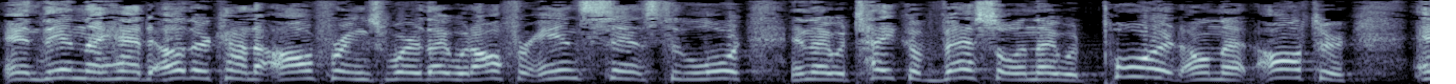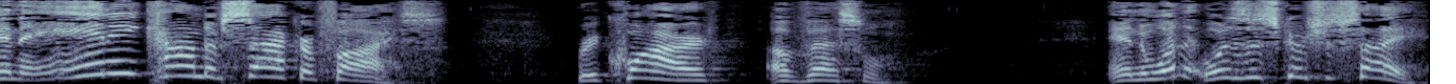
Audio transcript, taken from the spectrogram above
And then they had other kind of offerings where they would offer incense to the Lord and they would take a vessel and they would pour it on that altar and any kind of sacrifice required a vessel. And what, what does the scripture say?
